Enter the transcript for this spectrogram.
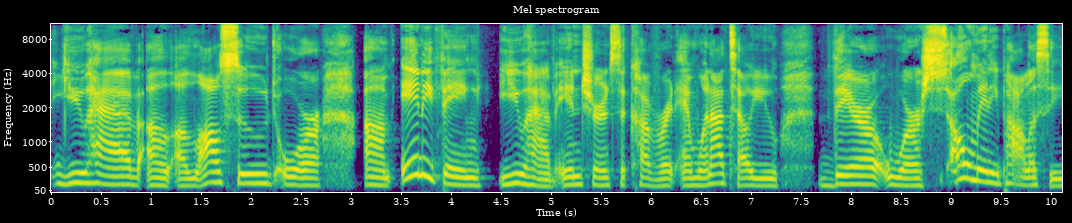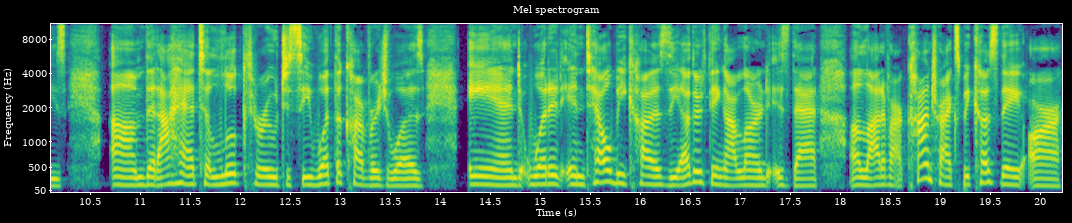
you have a, a lawsuit or um, anything, you have insurance to cover it. And when I tell you, there were so many policies um, that I had to look through to see what the coverage was and what it entailed. Because the other thing I learned is that a lot of our contracts, because they are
